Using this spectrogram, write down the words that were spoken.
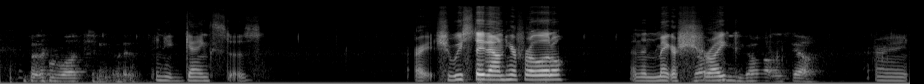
that are watching this. Any gangsters. Alright, should we stay down here for a little? And then make a strike? Go let's go. Alright.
